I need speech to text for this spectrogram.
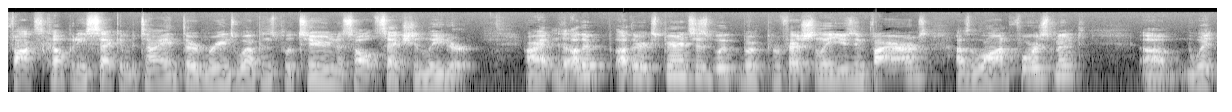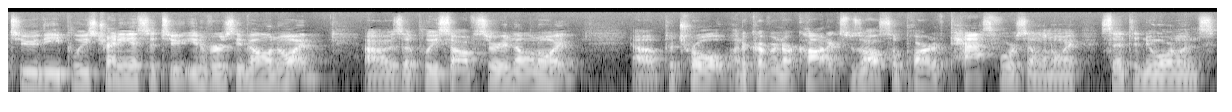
Fox Company 2nd Battalion 3rd Marines Weapons Platoon Assault Section Leader. All right, and other, other experiences with, with, professionally using firearms, I was a law enforcement, uh, went to the Police Training Institute, University of Illinois. I was a police officer in Illinois. Uh, patrol, undercover narcotics, was also part of Task Force Illinois, sent to New Orleans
